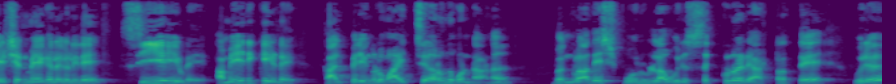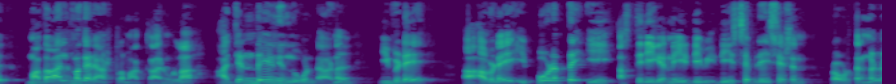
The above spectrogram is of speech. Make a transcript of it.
ഏഷ്യൻ മേഖലകളിലെ സി എയുടെ അമേരിക്കയുടെ താല്പര്യങ്ങളുമായി ചേർന്നുകൊണ്ടാണ് ബംഗ്ലാദേശ് പോലുള്ള ഒരു സെക്കുലർ രാഷ്ട്രത്തെ ഒരു മതാത്മക രാഷ്ട്രമാക്കാനുള്ള അജണ്ടയിൽ നിന്നുകൊണ്ടാണ് ഇവിടെ അവിടെ ഇപ്പോഴത്തെ ഈ അസ്ഥിരീകരണ ഈ ഡി ഡീസ്റ്റെബിലൈസേഷൻ പ്രവർത്തനങ്ങൾ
